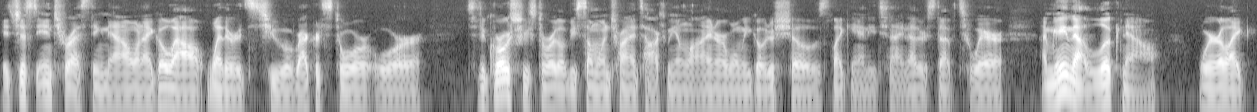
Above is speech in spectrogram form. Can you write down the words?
It's just interesting now when I go out, whether it's to a record store or to the grocery store, there'll be someone trying to talk to me online, or when we go to shows like Andy tonight and other stuff, to where I'm getting that look now where like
